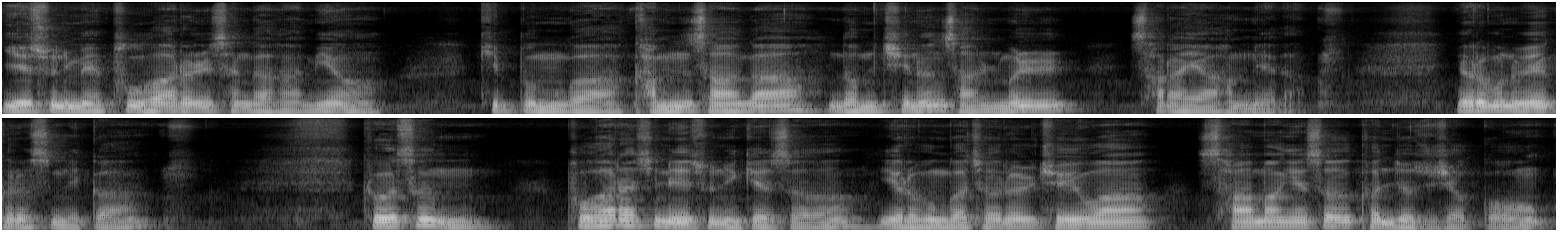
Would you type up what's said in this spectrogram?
예수님의 부활을 생각하며 기쁨과 감사가 넘치는 삶을 살아야 합니다. 여러분 왜 그렇습니까? 그것은 부활하신 예수님께서 여러분과 저를 죄와 사망에서 건져주셨고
